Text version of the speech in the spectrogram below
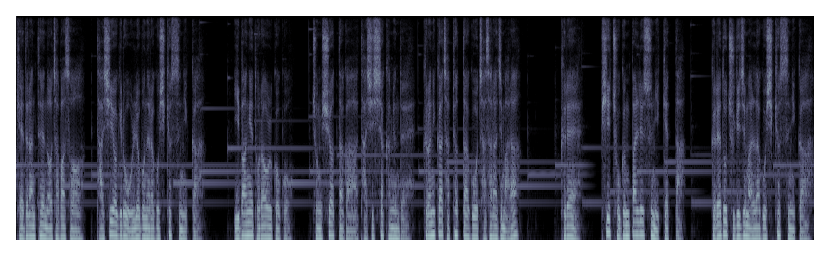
걔들한테 너 잡아서 다시 여기로 올려보내라고 시켰으니까 이 방에 돌아올 거고 좀 쉬었다가 다시 시작하면 돼. 그러니까 잡혔다고 자살하지 마라. 그래, 피 조금 빨릴 순 있겠다. 그래도 죽이지 말라고 시켰으니까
